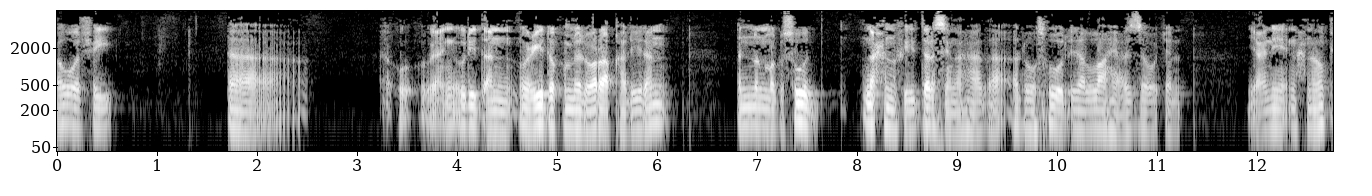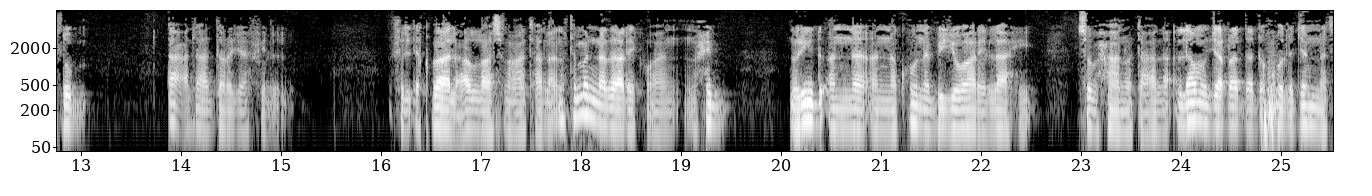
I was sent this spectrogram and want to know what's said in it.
أول شيء آه يعني أريد أن أعيدكم للوراء قليلا أن المقصود نحن في درسنا هذا الوصول إلى الله عز وجل. يعني نحن نطلب أعلى درجة في في الإقبال على الله سبحانه وتعالى. نتمنى ذلك وأن نحب نريد أن أن نكون بجوار الله سبحانه وتعالى. لا مجرد دخول جنة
